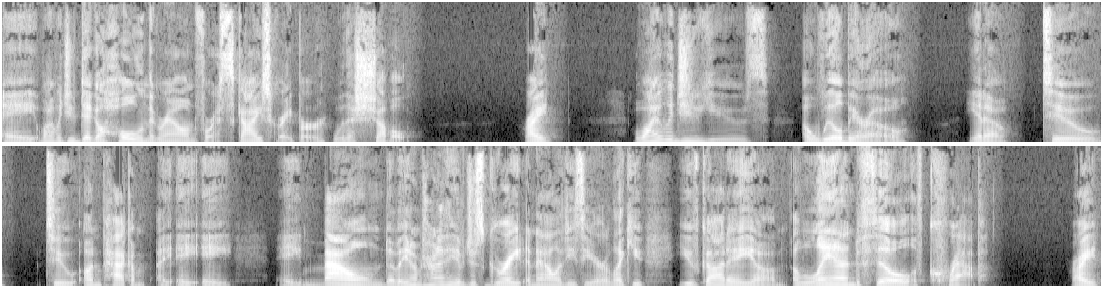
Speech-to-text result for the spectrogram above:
a why would you dig a hole in the ground for a skyscraper with a shovel? Right? Why would you use a wheelbarrow, you know, to to unpack a a a, a mound of you know I'm trying to think of just great analogies here. Like you you've got a um, a landfill of crap, right?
